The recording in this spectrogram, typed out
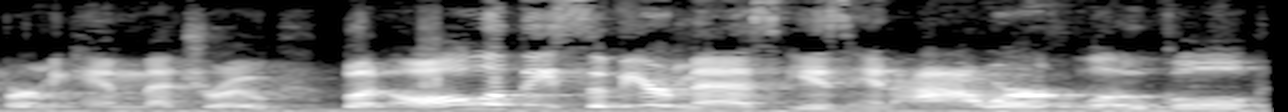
the Birmingham metro, but all of the severe mess is in our local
